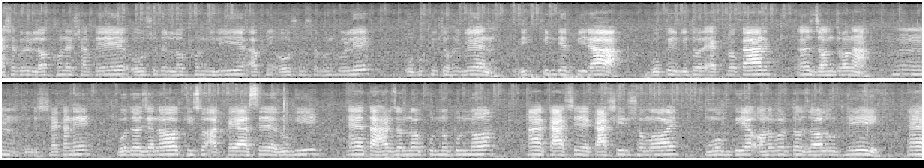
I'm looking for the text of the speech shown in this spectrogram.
আশা করি লক্ষণের সাথে ঔষধের লক্ষণ মিলিয়ে আপনি ঔষধ সেবন করলে উপকৃত হইবেন। হৃৎপিণ্ডের পীড়া বুকের ভিতর এক প্রকার যন্ত্রণা। সেখানে বোধহয় যেন কিছু আটকায় আছে রুগী হ্যাঁ, তাহার জন্য পূর্ণ পূর্ণ কাশে কাশির সময় মুখ দিয়ে অনবরত জল উঠে হ্যাঁ,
